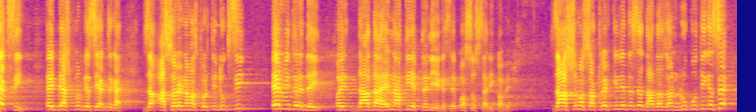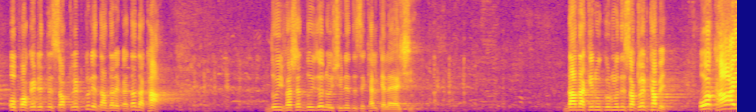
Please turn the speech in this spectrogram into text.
দেখছি এই ব্যাসপুর গেছি এক জায়গায়। যা আসরের নামাজ পড়তে ঢুকছি, এর ভিতরে দেই, ওই দাদায় নাতি একটা নিয়ে গেছে পঁচস্তারি কবে যার সময় চকলেট কিনে দিয়েছে দাদা যখন রুকুতি গেছে, ও পকেটেতে চকলেট খুলে দাদারে কয়, দাদা, খা। দুই ভাষার দুইজন ওই শুনে দিয়েছে খেল খেলায় আইসি। দাদা কি রুকুর মধ্যে চকলেট খাবে? ও খাই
